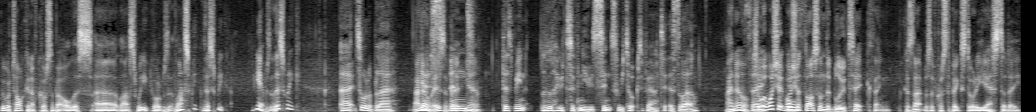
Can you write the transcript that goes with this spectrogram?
We were talking, of course, about all this uh, last week, or was it last week? This week? Yeah, was it this week? Uh, it's all a blur. I know, it is a bit, and yeah. There's been loads of news since we talked about it as well. I know. So, So, what's your what's yeah. your thoughts on the blue tick thing? Because that was, of course, the big story yesterday.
